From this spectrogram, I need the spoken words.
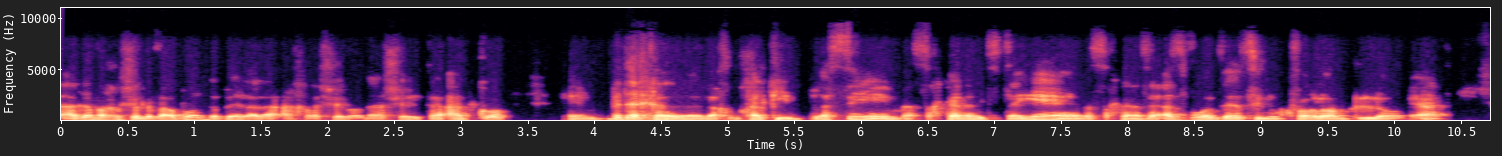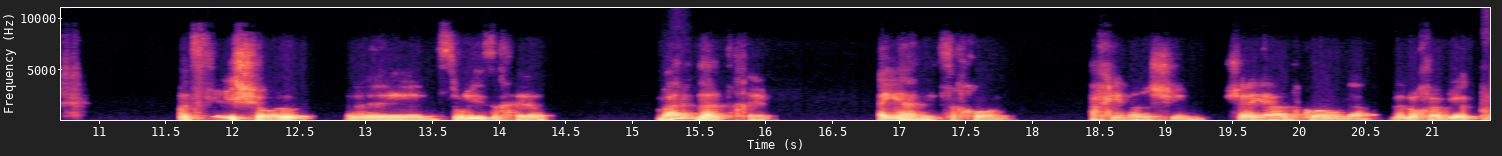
אגב אחלה של דבר, בוא נדבר על האחלה של עונה שהייתה עד כה. בדרך כלל אנחנו מחלקים פרסים, השחקן המצטיין, השחקן הזה, עזבו את זה, עשינו כבר לא, לא מעט. רציתי לשאול, וניסו להיזכר, מה לדעתכם היה הניצחון הכי מרשים שהיה עד כה העונה? זה לא חייב להיות, אה,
